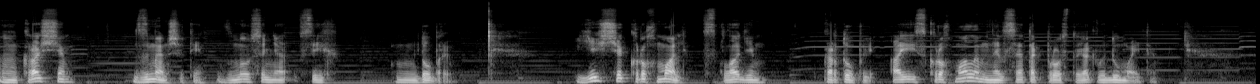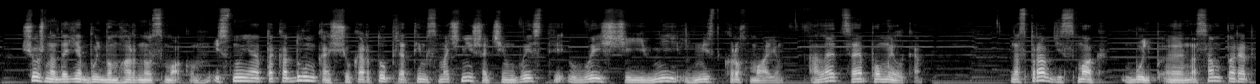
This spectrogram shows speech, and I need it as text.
Е, краще зменшити вносення всіх добрив. Є ще крохмаль в складі картоплі, а із крохмалем не все так просто, як ви думаєте. Що ж надає бульбам гарного смаку? Існує така думка, що картопля тим смачніша, чим вищий в ній вміст крохмалю. Але це помилка. Насправді смак бульб е, насамперед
